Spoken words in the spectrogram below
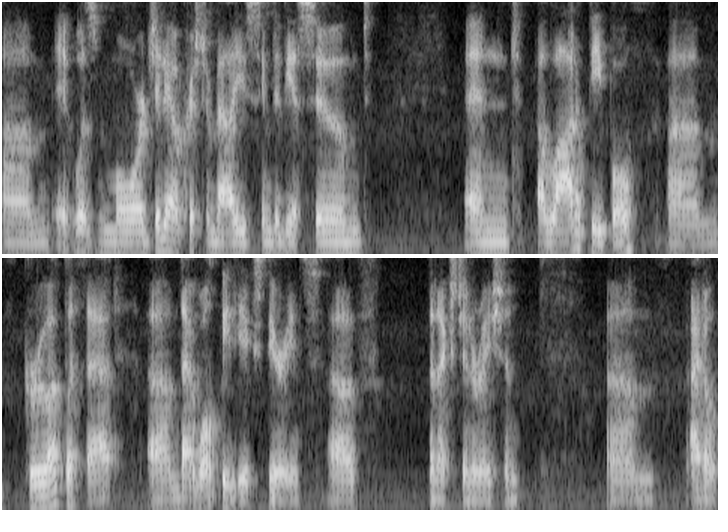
Um, it was more Judeo-Christian values seemed to be assumed, and a lot of people um, grew up with that. Um, that won't be the experience of the next generation. Um, I don't.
